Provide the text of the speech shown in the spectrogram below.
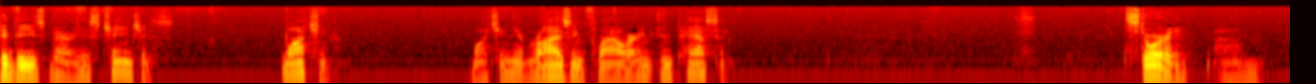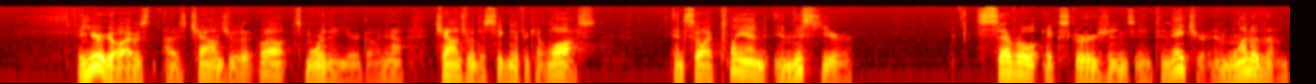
to these various changes. Watching them. Watching the rising, flowering, and passing. Story. Um, a year ago, I was, I was challenged with it. Well, it's more than a year ago now. Challenged with a significant loss. And so I planned in this year several excursions into nature. And one of them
